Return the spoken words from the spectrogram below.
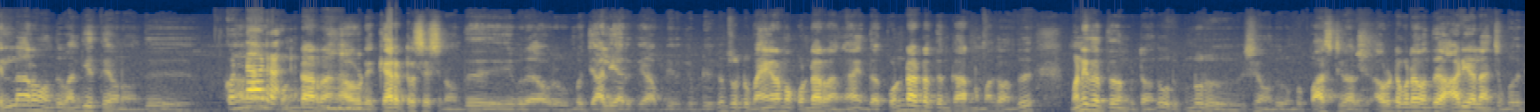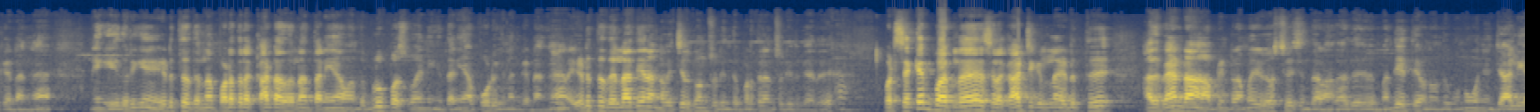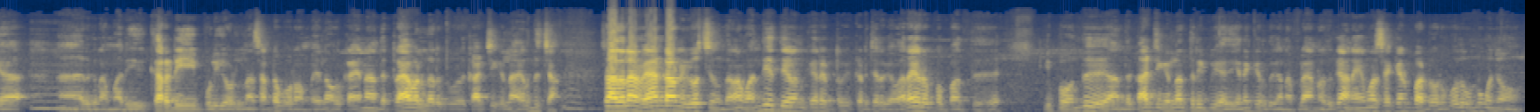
எல்லாரும் வந்து வந்தியத்தேவனை வந்து கொண்டாடுறாங்க. கொண்டாடுறாங்க. அவருடைய கேரக்டரைசேஷன் வந்து இவர் அவர் ரொம்ப ஜாலியாக இருக்குது அப்படி இருக்குது இப்படி இருக்குன்னு சொல்லிட்டு பயங்கரமாக கொண்டாடுறாங்க. இந்த கொண்டாட்டத்தின் காரணமாக வந்து மணிரத்னம் கிட்ட வந்து ஒரு இன்னொரு விஷயம் வந்து ரொம்ப பாசிட்டிவாக இருக்குது அவர்கிட்ட கூட வந்து ஆடியோ லான்ச்சும் போது கேட்டாங்க நீங்கள் இது வரைக்கும் எடுத்ததெல்லாம் படத்தில் காட்டாததெல்லாம் தனியாக வந்து ப்ளூ பஸ் போய் நீங்கள் தனியாக போடுவீங்களான்னு கேட்டாங்க. எடுத்தது எல்லாத்தையும் நாங்கள் வச்சுருக்கோம்னு சொல்லி இந்த படத்துலன்னு சொல்லியிருக்காரு. பட் செகண்ட் பார்ட்டில் சில காட்சிகள்லாம் எடுத்து அது வேண்டாம் அப்படின்ற மாதிரி யோசிச்சு வச்சுருந்தாங்க அதாவது வந்தியத்தேவன் வந்து இன்னும் கொஞ்சம் ஜாலியாக இருக்கிற மாதிரி கரடி புலியோடலாம் சண்டை போடுற மாதிரிலாம் ஒரு ஏன்னா அந்த ட்ராவலில் இருக்கிற காட்சிகள்லாம் இருந்துச்சான் ஸோ அதெல்லாம் வேண்டாம்னு யோசிச்சிருந்தாங்க வந்தியத்தேவன் கேரக்டருக்கு கிடைச்சிருக்க வரையறப்பை பார்த்து இப்போ வந்து அந்த காட்சிகள்லாம் திருப்பி அது இணைக்கிறதுக்கான பிளான் இருக்குது அநேகமாக செகண்ட் பார்ட் வரும்போது இன்னும் கொஞ்சம்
